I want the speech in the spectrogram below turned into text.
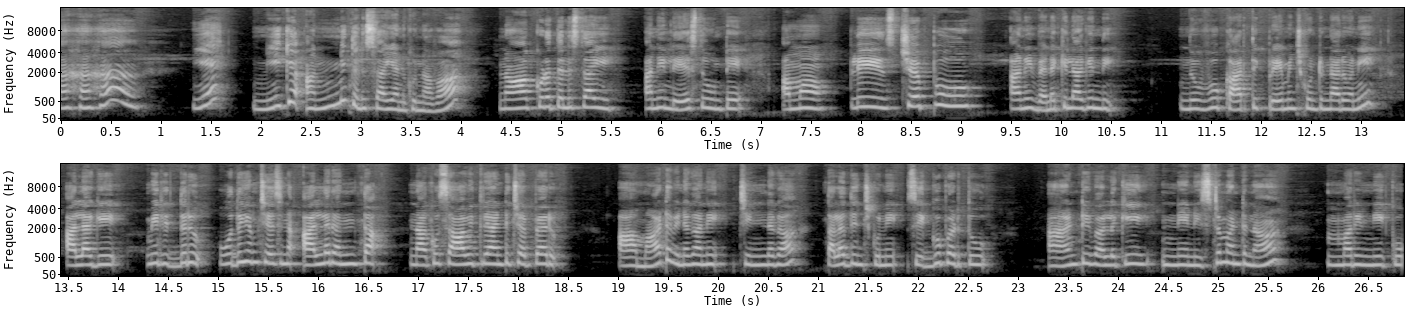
హహహా. ఏ నీకే అన్నీ తెలుస్తాయి అనుకున్నావా? నాకు కూడా తెలుస్తాయి అని లేస్తూ ఉంటే అమ్మా ప్లీజ్ చెప్పు అని వెనక్కి లాగింది. నువ్వు కార్తిక్ ప్రేమించుకుంటున్నారు అని? అలాగే మీరిద్దరూ ఉదయం చేసిన అల్లరంతా నాకు సావిత్రి అంటే చెప్పారు. ఆ మాట వినగానే చిన్నగా తల దించుకుని సిగ్గుపడుతూ ఆంటీ వాళ్ళకి నేను ఇష్టం అంటనా మరి నీకు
